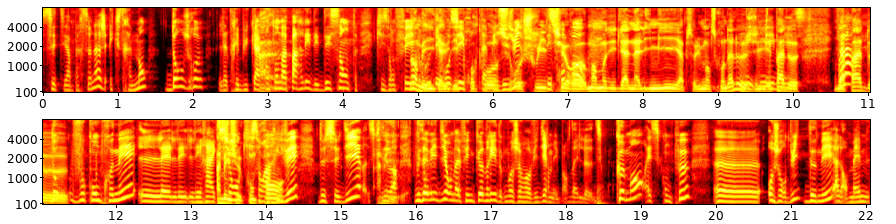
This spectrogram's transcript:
c'était un personnage extrêmement dangereux, la Tribuca. Quand Ah. on a parlé des descentes qu'ils ont fait Non, mais il y a eu des pour taper propos des sur Auschwitz, des sur propos. Mamadou Ilan Halimi, absolument scandaleux. Il n'y a pas mais de... c'est- Il y a Voilà. pas de... Donc, vous comprenez les, les- les Ah, réactions je qui sont comprends. De se dire, excusez-moi, mais- vous avez dit on a fait une connerie, donc moi j'avais envie de dire, mais bordel, euh, comment est-ce qu'on peut euh, aujourd'hui donner, alors même,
